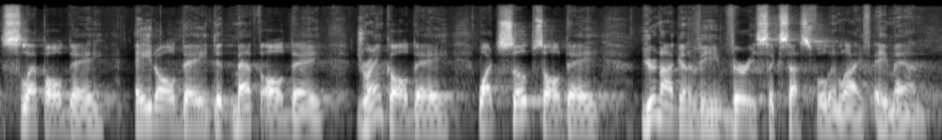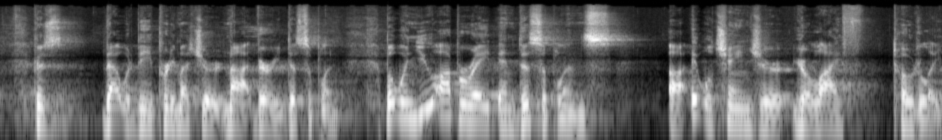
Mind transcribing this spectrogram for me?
slept all day, ate all day, did meth all day, drank all day, watched soaps all day, you're not going to be very successful in life. Amen. Because that would be pretty much you're not very disciplined. But when you operate in disciplines, uh, it will change your, your life totally.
